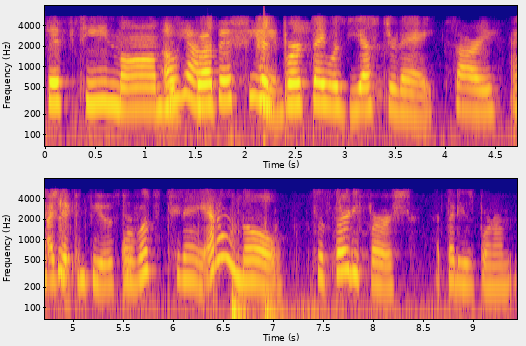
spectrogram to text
15, Mom. Oh yeah, 15. His birthday was yesterday. Sorry, I get confused. Or what's today? I don't know. It's the 31st. I thought he was born on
